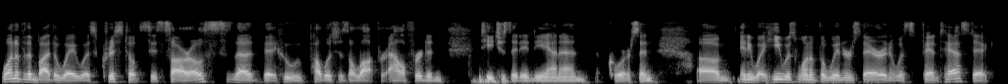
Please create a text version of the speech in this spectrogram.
One of them, by the way, was Christos Tsitsaros, the, the, who publishes a lot for Alfred and teaches at Indiana, and of course. And um, anyway, he was one of the winners there, and it was fantastic.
